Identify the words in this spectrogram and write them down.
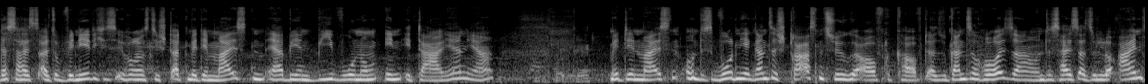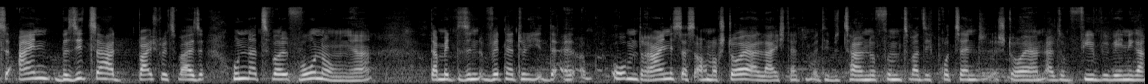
Das heißt also, Venedig ist übrigens die Stadt mit den meisten Airbnb-Wohnungen in Italien, ja. Mit den meisten. Und es wurden hier ganze Straßenzüge aufgekauft, also ganze Häuser. Und das heißt also, ein, ein Besitzer hat beispielsweise 112 Wohnungen, ja. Damit sind, wird natürlich, äh, obendrein ist das auch noch steuererleichtert. Die bezahlen nur 25 Prozent Steuern, also viel, viel weniger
